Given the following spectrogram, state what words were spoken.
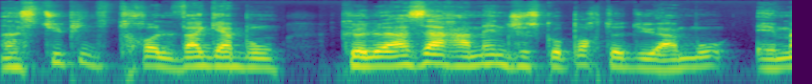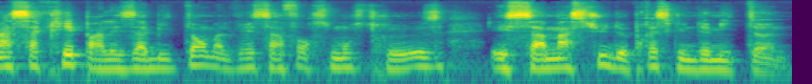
Un stupide troll vagabond que le hasard amène jusqu'aux portes du hameau est massacré par les habitants malgré sa force monstrueuse et sa massue de presque une demi-tonne.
